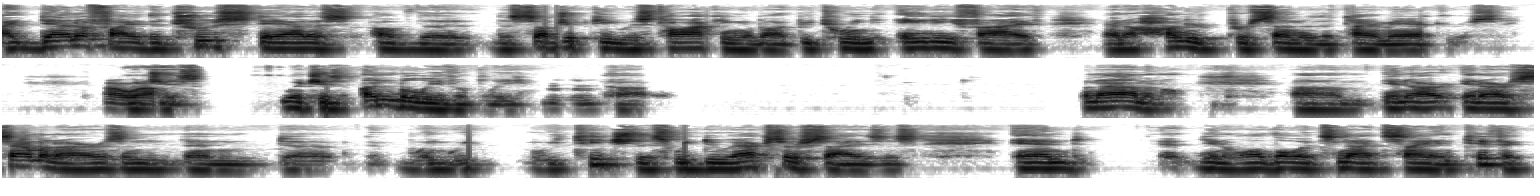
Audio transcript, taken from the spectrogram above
identify the true status of the, the subject he was talking about between 85 and 100% of the time accuracy, oh, wow. which is which is unbelievably mm-hmm. uh, phenomenal. Um, in our in our seminars and and uh, when we we teach this, we do exercises, and you know, although it's not scientific,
